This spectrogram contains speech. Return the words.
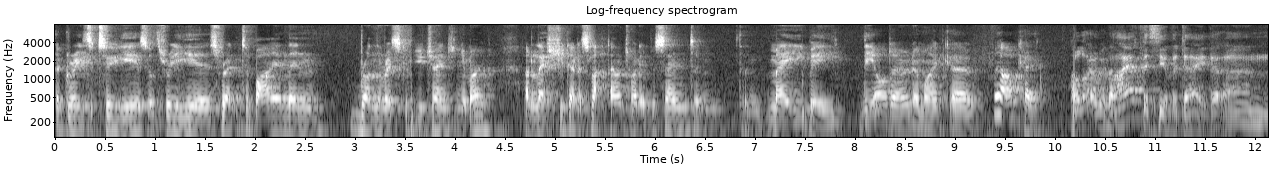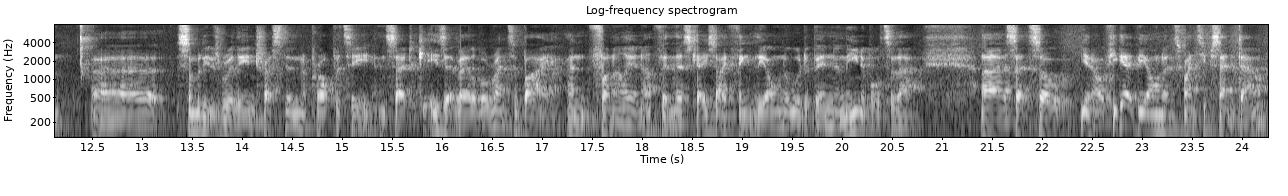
agree to two years or three years rent to buy and then run the risk of you changing your mind, unless you're going to slap down twenty percent, and then maybe the odd owner might go, "Oh, okay." I'll Well, go with that. I had this the other day that um, uh, somebody was really interested in a property and said, "Is it available rent to buy?" And funnily enough, in this case, I think the owner would have been amenable to that. Uh, said so, you know, if you gave the owner twenty percent down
